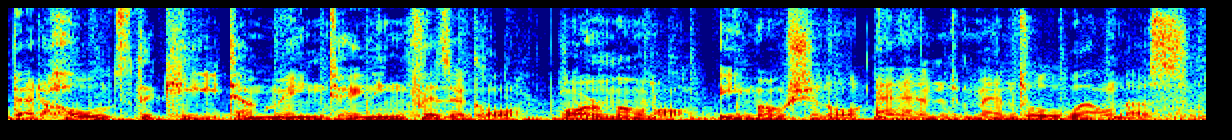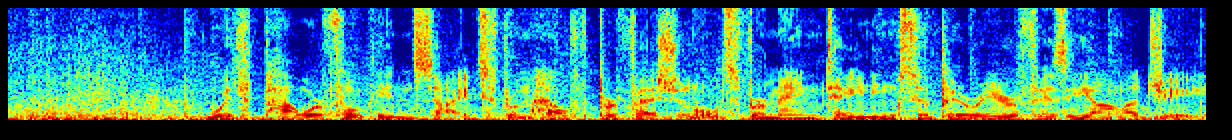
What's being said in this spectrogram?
that holds the key to maintaining physical, hormonal, emotional, and mental wellness. With powerful insights from health professionals for maintaining superior physiology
